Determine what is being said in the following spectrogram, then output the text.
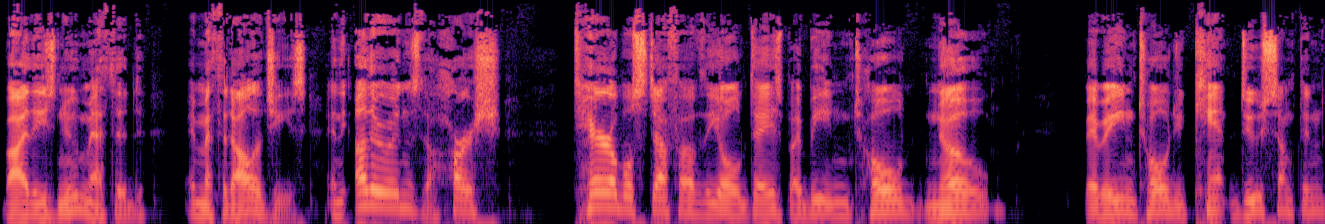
by these new method and methodologies. And the other ones, the harsh, terrible stuff of the old days by being told no, by being told you can't do something,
